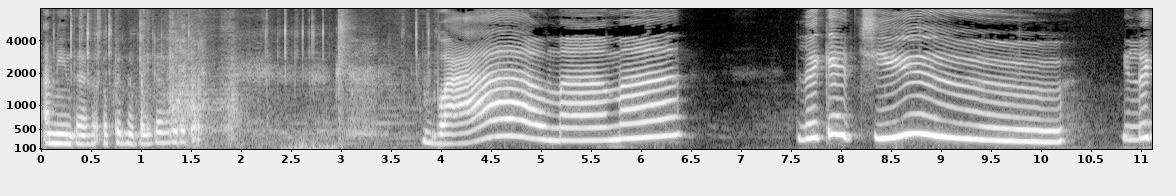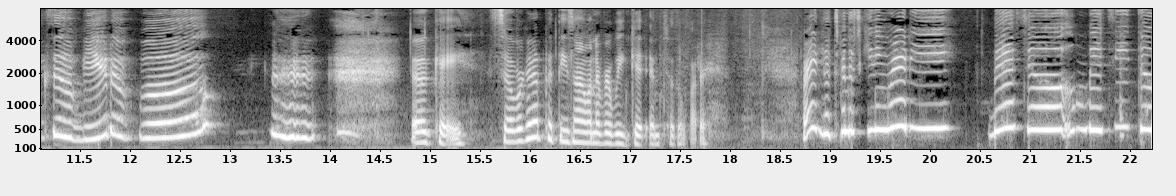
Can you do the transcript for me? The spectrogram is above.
I mean, the open the window a little bit. Wow, mama. Look at you. You look so beautiful. okay, so we're going to put these on whenever we get into the water. All right, let's finish getting ready. Beso, un besito.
